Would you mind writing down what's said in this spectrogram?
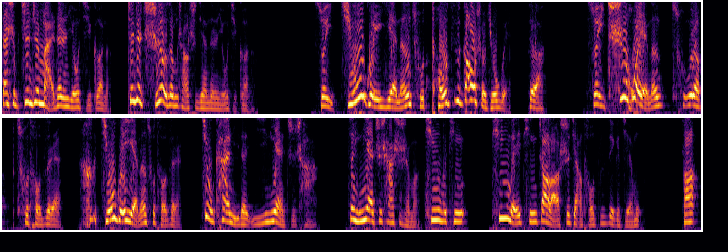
但是真正买的人有几个呢？真正持有这么长时间的人有几个呢？所以酒鬼也能出，投资高手酒鬼，对吧？所以吃货也能出了出投资人，喝酒鬼也能出投资人，就看你的一念之差。这一念之差是什么？听不听？听没听赵老师讲投资这个节目？好，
